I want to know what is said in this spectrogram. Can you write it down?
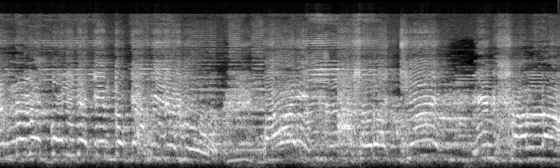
আমরা কইলে কিন্তু কাপি যাইব। তাই আশা রাখছি ইনশাল্লাহ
